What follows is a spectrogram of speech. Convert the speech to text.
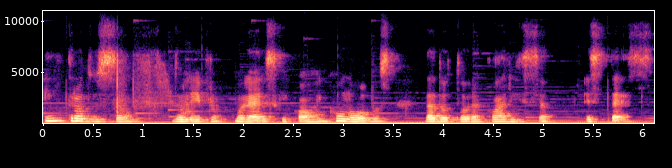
introdução do livro Mulheres que Correm com Lobos, da doutora Clarissa Estes.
